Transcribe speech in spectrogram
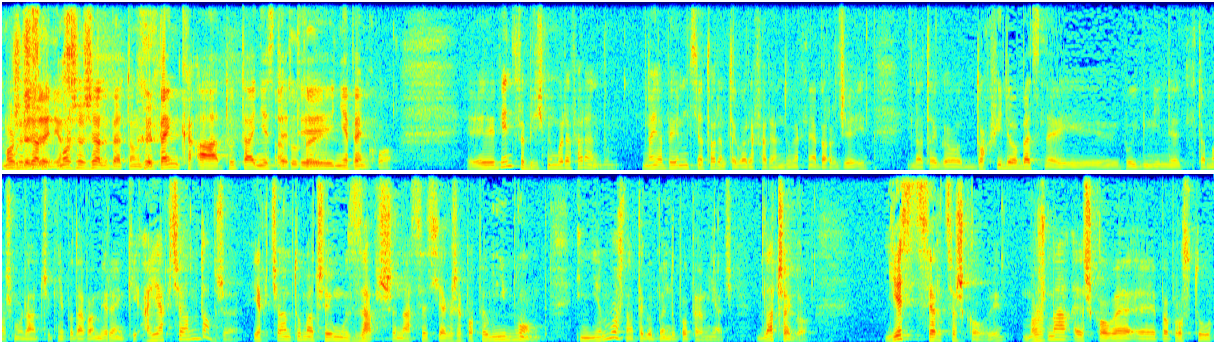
może żel, uderzeniach. może żelbeton by pękł, a tutaj niestety A tutaj- nie pękło. Y, Więc zrobiliśmy mu referendum. No ja byłem inicjatorem tego referendum jak najbardziej. Dlatego do chwili obecnej y, wójt gminy Tomasz Mularczyk nie podawał mi ręki. A ja chciałam dobrze. Ja chciałam, tłumaczyłem mu zawsze na sesjach, że popełni błąd. I nie można tego błędu popełniać. Dlaczego? Jest serce szkoły, można e, szkołę e, po prostu,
